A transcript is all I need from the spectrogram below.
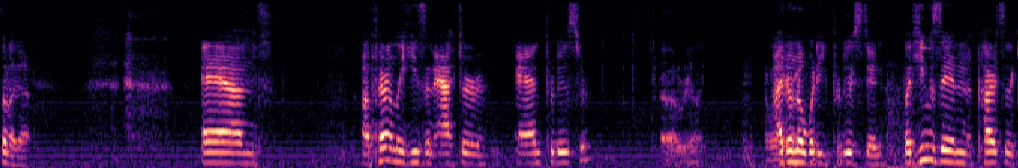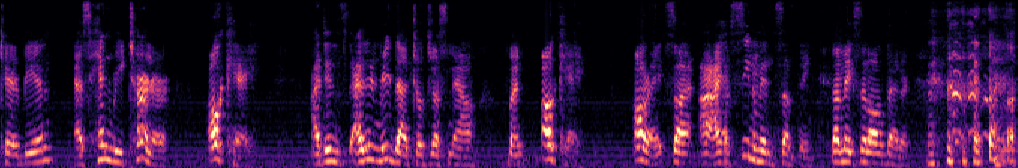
something like that. And apparently, he's an actor and producer. Oh, really? Hmm, I don't know what he produced in, but he was in Pirates of the Caribbean as Henry Turner. Okay, I didn't I didn't read that till just now, but okay, all right. So I, I have seen him in something. That makes it all better.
